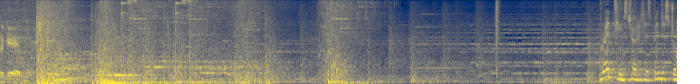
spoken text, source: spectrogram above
Again. Red Team's turret has been destroyed.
